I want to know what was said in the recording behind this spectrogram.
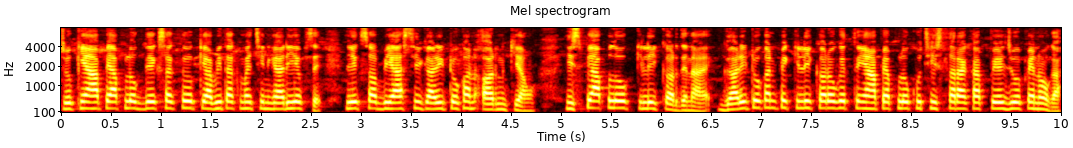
जो कि यहाँ पे आप लोग देख सकते हो कि अभी तक मैं चिनगारी ऐप से एक सौ बयासी गाड़ी टोकन अर्न किया हूँ। इस पर आप लोग क्लिक कर देना है। गाड़ी टोकन पे क्लिक करोगे तो यहाँ पे आप लोग कुछ इस तरह का पेज ओपन होगा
